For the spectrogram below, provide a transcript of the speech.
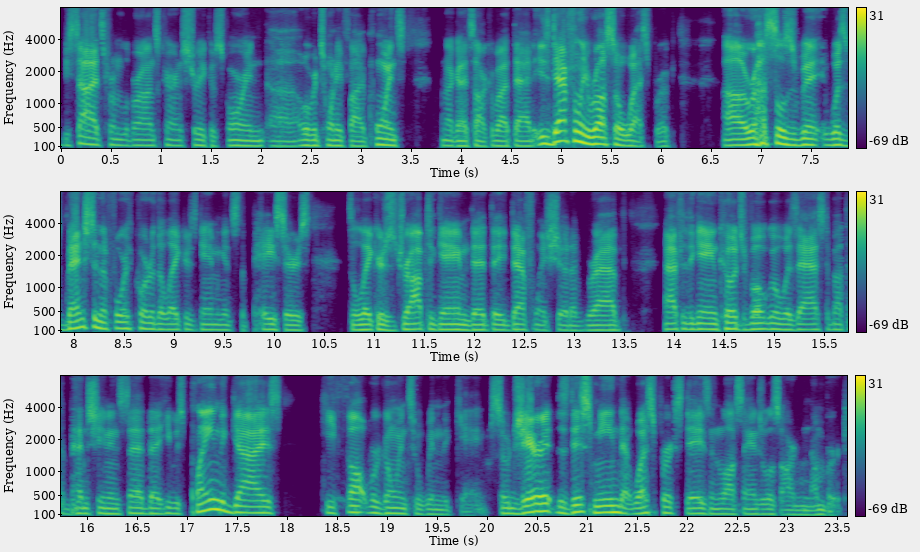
besides from LeBron's current streak of scoring uh, over 25 points, we're not going to talk about that, is definitely Russell Westbrook. Uh, Russell's been, was benched in the fourth quarter of the Lakers game against the Pacers. The Lakers dropped a game that they definitely should have grabbed. After the game, Coach Vogel was asked about the benching and said that he was playing the guys he thought were going to win the game. So, Jared, does this mean that Westbrook's days in Los Angeles are numbered?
